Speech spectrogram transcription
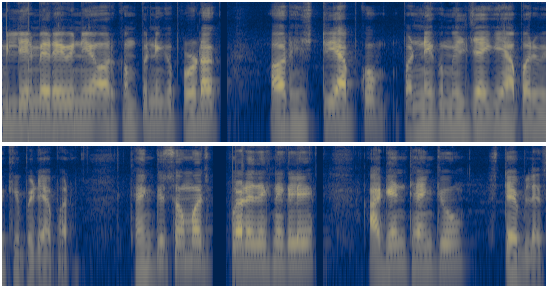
मिलियन में रेवेन्यू और कंपनी के प्रोडक्ट और हिस्ट्री आपको पढ़ने को मिल जाएगी यहाँ पर विकीपीडिया पर। थैंक यू सो मच पढ़े देखने के लिए। अगेन थैंक यू स्टेबलेस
